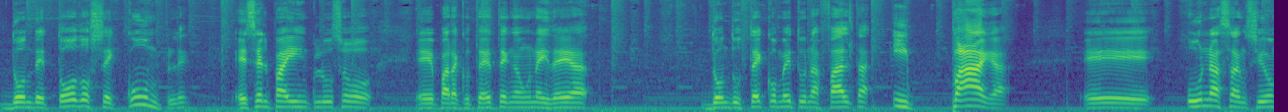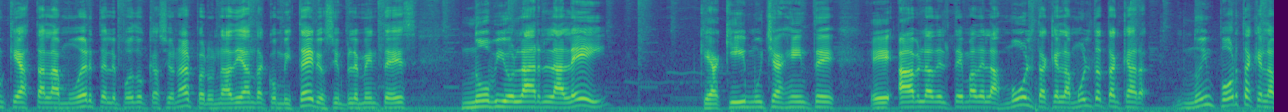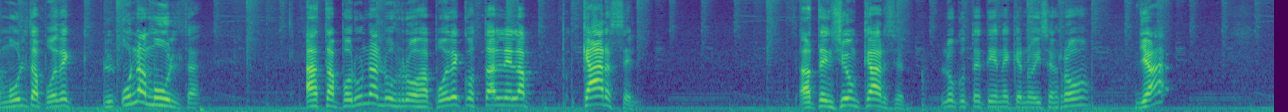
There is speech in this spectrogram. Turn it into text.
donde todo se cumple. Es el país incluso, eh, para que ustedes tengan una idea, donde usted comete una falta y paga eh, una sanción que hasta la muerte le puede ocasionar, pero nadie anda con misterio, simplemente es no violar la ley que aquí mucha gente eh, habla del tema de las multas, que la multa tan cara. No importa que la multa puede, una multa, hasta por una luz roja, puede costarle la cárcel. Atención, cárcel. Lo que usted tiene que no irse en rojo. Ya.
